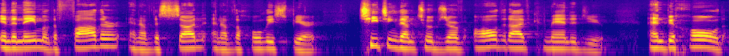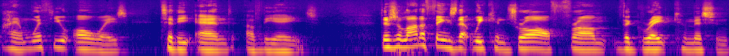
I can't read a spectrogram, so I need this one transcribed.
in the name of the Father and of the Son and of the Holy Spirit, teaching them to observe all that I've commanded you. And behold, I am with you always to the end of the age. There's a lot of things that we can draw from the Great Commission.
